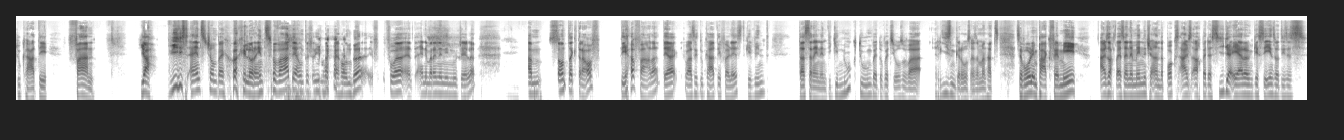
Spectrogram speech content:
Ducati fahren. Ja, wie es einst schon bei Jorge Lorenzo war, der unterschrieben hat bei Honda vor einem Rennen in Mugello. Am Sonntag drauf, der Fahrer, der quasi Ducati verlässt, gewinnt das Rennen. Die Genugtuung bei Dovizioso war riesengroß. Also man hat sowohl im Park Fermé als auch bei seinem Manager an der Box, als auch bei der Siegerehrung gesehen, so dieses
